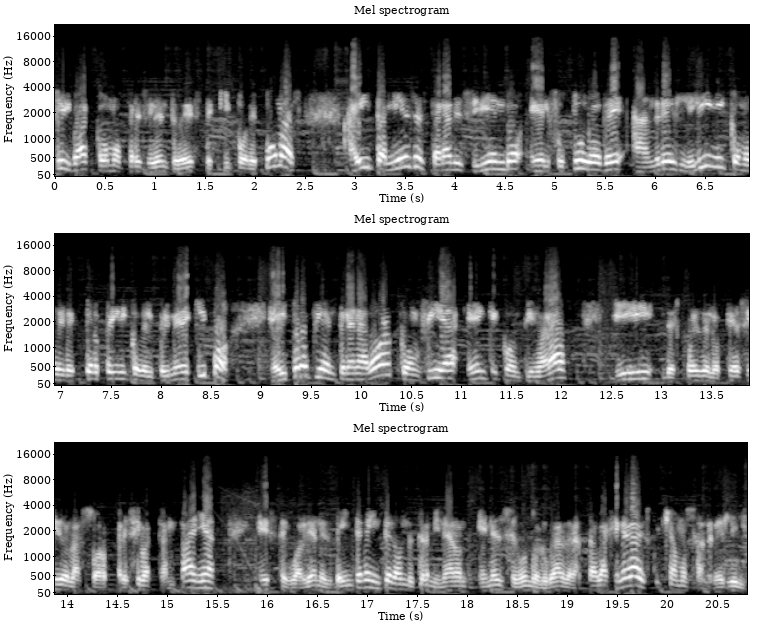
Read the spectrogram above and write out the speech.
Silva como presidente de este equipo de Pumas. Ahí también se estará decidiendo el futuro de Andrés Lilini como director técnico del primer equipo. El propio entrenador confía en que continuará y después de lo que ha sido la sorpresiva campaña, este Guardianes 2020, donde terminaron en el segundo lugar de la tabla general, escuchamos a Andrés Lilini.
